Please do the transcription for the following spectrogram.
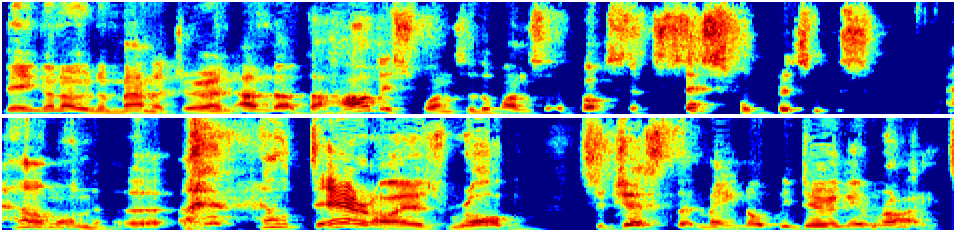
being an owner manager, and, and the, the hardest ones are the ones that have got successful business. How on uh, how dare I, as Rob, suggest that may not be doing it right?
